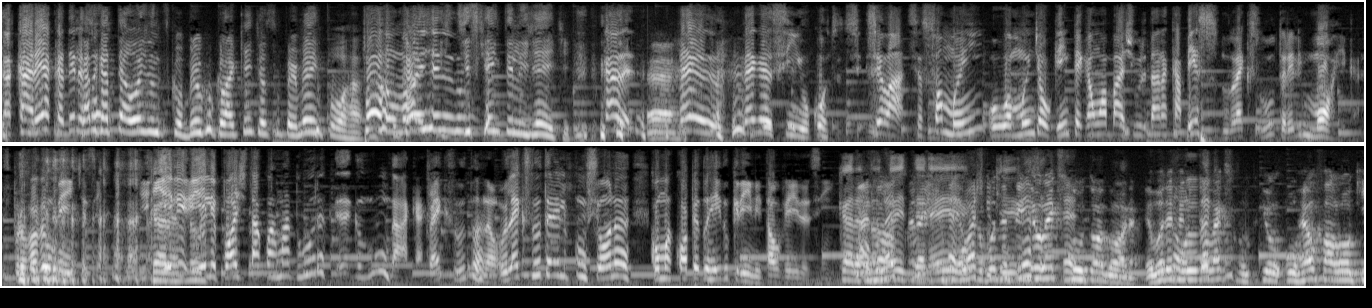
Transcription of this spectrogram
a careca dele. o cara é que só- até hoje não descobriu que o Clark Kent é o Superman, porra. Porra, o cara mas ele não- diz que é inteligente. Cara, É. pega, pega assim, o corto. se- Sei lá, se a sua mãe ou a mãe de alguém pegar um abajur e dar na cabeça do Lex Luthor, ele morre, cara. Provavelmente, assim. E, Cara, e ele, não- ele pode estar com armadura. é, Não dá, cara. Lex Luthor não. O Lex Luthor ele funciona como a cópia do Rei do Crime, talvez, assim. Cara, Mas não eu, mas ideia. é, eu acho vou que defender o Lex é. Luthor agora. Eu vou defender Não, o o Lex- Lex Luthor, porque o, o Hell falou que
